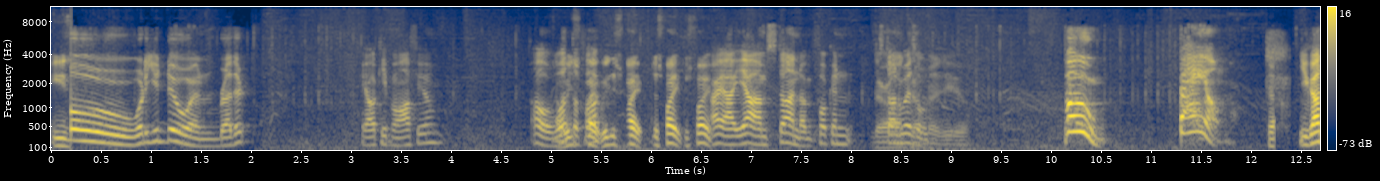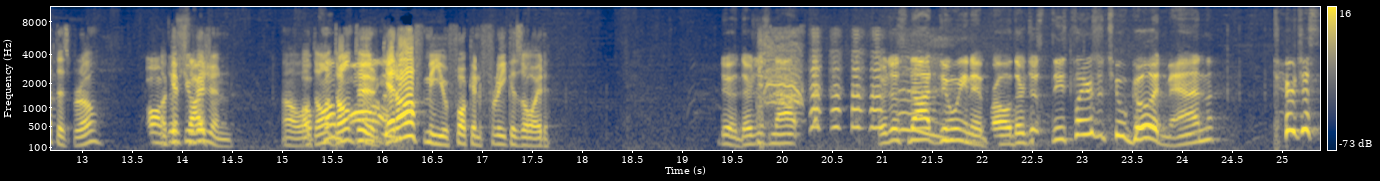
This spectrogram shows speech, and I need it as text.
Easy. Oh, what are you doing, brother? Yeah, I'll keep him off you. Oh, what we the just fight, fuck? we just fight, just fight, just fight. Alright, yeah, I'm stunned. I'm fucking They're stunned all whistled. coming to you. Boom! Bam! Okay. You got this, bro. Oh, I'm I'll just give you vision. Oh well, Oh, don't don't dude, get off me, you fucking freakazoid. Dude, they're just not. they're just not doing it, bro. They're just. These players are too good, man. They're just.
